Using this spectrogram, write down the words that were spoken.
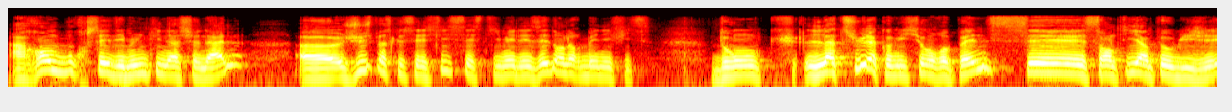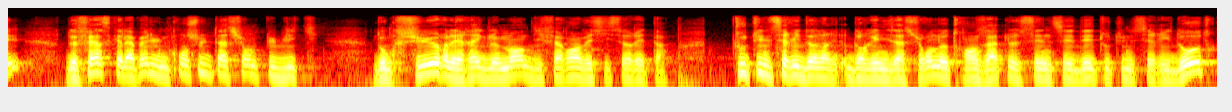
à rembourser des multinationales euh, juste parce que celles-ci s'estimaient lésées dans leurs bénéfices. Donc là-dessus, la Commission européenne s'est sentie un peu obligée de faire ce qu'elle appelle une consultation publique, donc sur les règlements de différents investisseurs-États toute une série d'organisations, nos Transat, le CNCD, toute une série d'autres,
